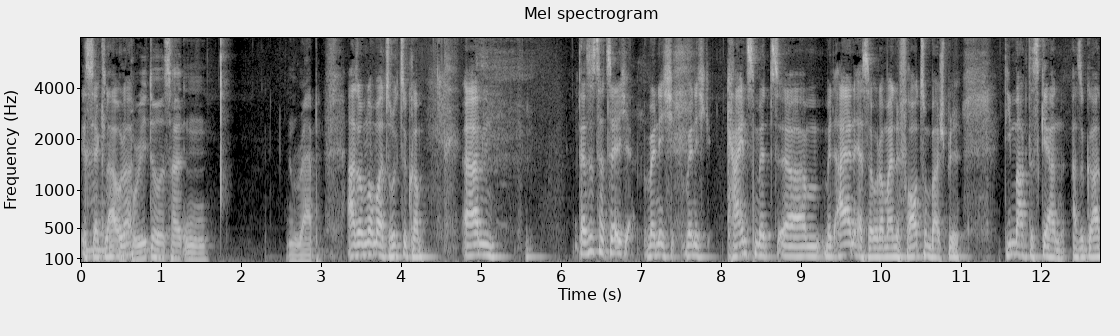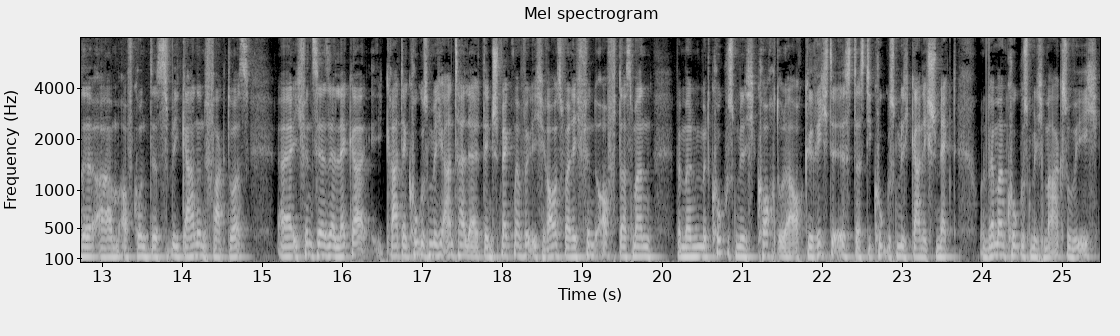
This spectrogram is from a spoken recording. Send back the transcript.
Ist ja klar, Und oder? Burrito ist halt ein, ein Wrap. Also um nochmal zurückzukommen. Ähm, das ist tatsächlich, wenn ich, wenn ich keins mit, ähm, mit Eiern esse oder meine Frau zum Beispiel, die mag das gern. Also gerade ähm, aufgrund des veganen Faktors. Äh, ich finde es sehr, sehr lecker. Gerade der Kokosmilchanteil, den schmeckt man wirklich raus, weil ich finde oft, dass man, wenn man mit Kokosmilch kocht oder auch Gerichte isst, dass die Kokosmilch gar nicht schmeckt. Und wenn man Kokosmilch mag, so wie ich,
